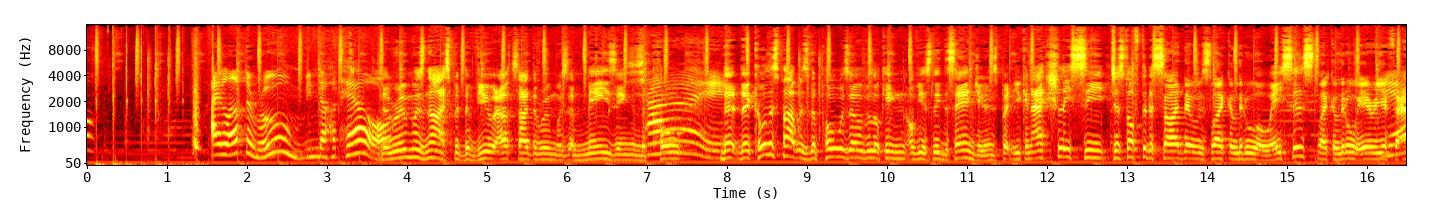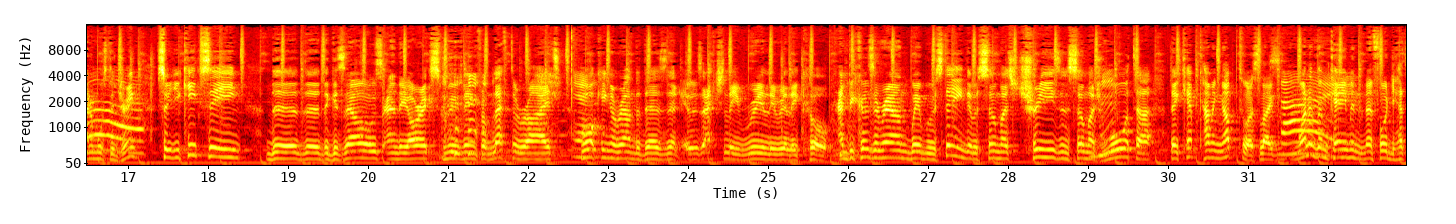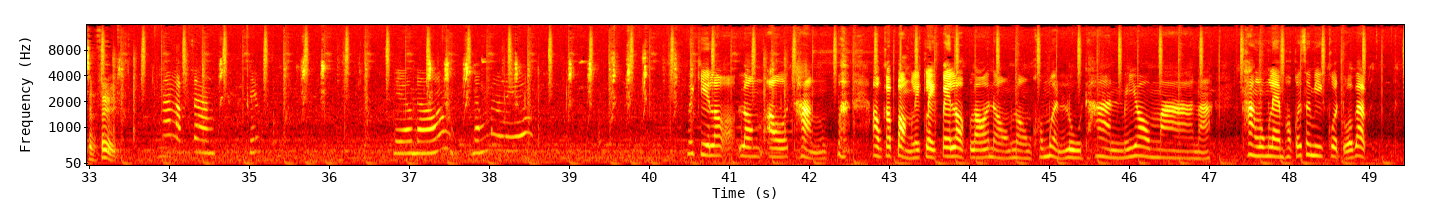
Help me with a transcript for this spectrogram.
I love the room in the hotel The room was nice, but the view outside the room was amazing, and the pool. Chai. The, the coolest part was the pool was overlooking, obviously, the sand dunes, but you can actually see just off to the side there was like a little oasis, like a little area for animals to drink. Yeah. So you keep seeing the, the, the gazelles and the oryx moving from left to right, Yeah. walking around the desert. It was actually really, really cool. And because around where we were staying there was so much trees and so much water, they kept coming up to us. Like one of them Chai. came and thought you had some food. น่ารักจังเร็วเร็วน้อง น้องมาเร็ว เมื่อกี้เราลองเอาถัง เอากระป๋องเล็กๆ ไปหลอกล้อน้องน้องเขาเหมือนรู้ทันไม่ยอมมานะ ทางโรงแรมเขาก็จะมีกฎว่าแบบ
